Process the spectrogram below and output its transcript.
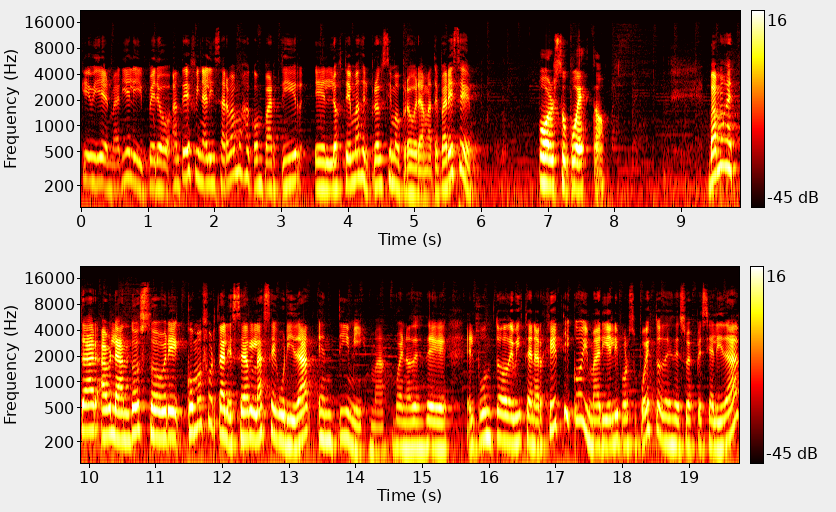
Qué bien, Marieli. Pero antes de finalizar, vamos a compartir eh, los temas del próximo programa. ¿Te parece? Por supuesto. Vamos a estar hablando sobre cómo fortalecer la seguridad en ti misma. Bueno, desde el punto de vista energético y Marieli, por supuesto, desde su especialidad.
